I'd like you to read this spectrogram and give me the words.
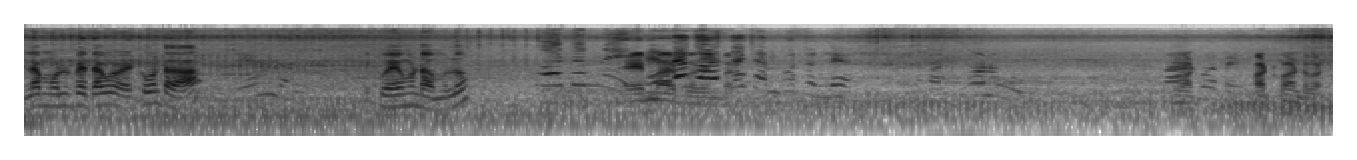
ఇలా ముళ్ళు పెద్దగా ఎక్కువ ఉంటుందా? ఎక్కువ ఏముంటా ముళ్ళు? ఏం మారిపోదు ఏం పట్టుకోండి పట్టు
